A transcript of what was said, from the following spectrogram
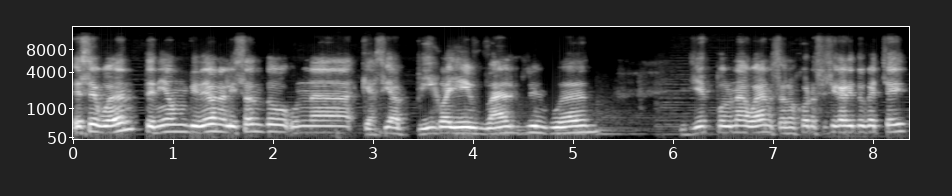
Ese weón tenía un video analizando una que hacía pico a J Balvin, weón. Y es por una weón, o sea, a lo mejor no sé si Gary tú cachai,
